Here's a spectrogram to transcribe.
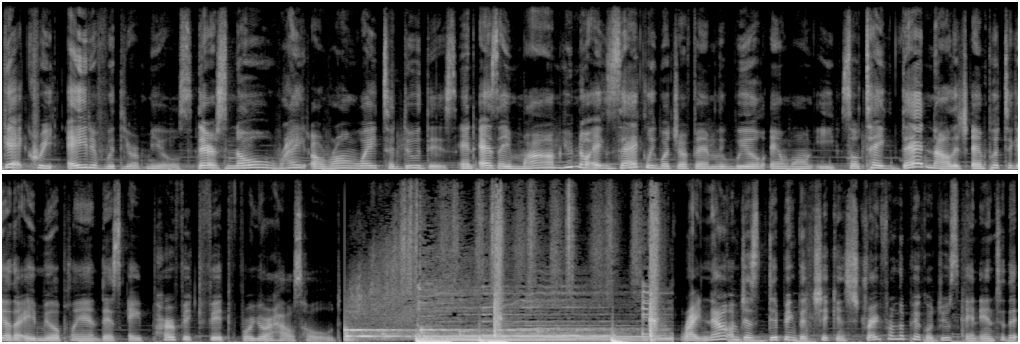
Get creative with your meals. There's no right or wrong way to do this. And as a mom, you know exactly what your family will and won't eat. So take that knowledge and put together a meal plan that's a perfect fit for your household. Right now, I'm just dipping the chicken straight from the pickle juice and into the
